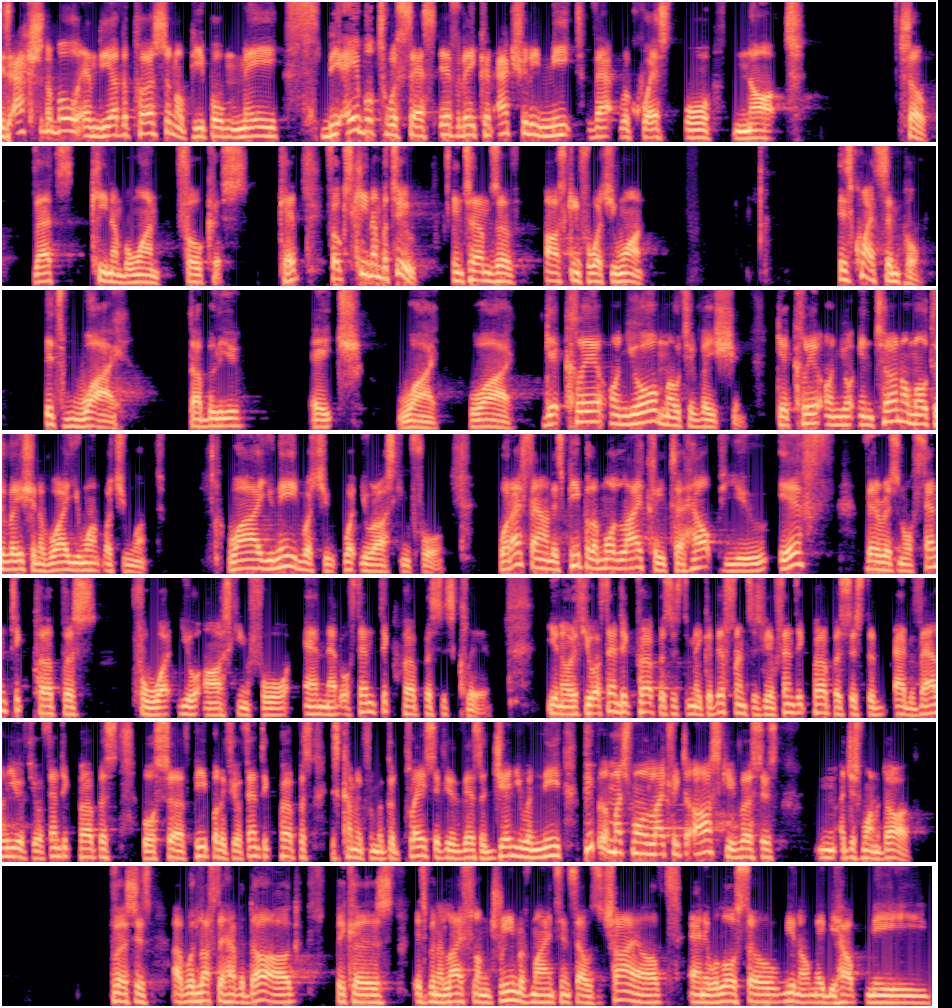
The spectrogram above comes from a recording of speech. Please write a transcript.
is actionable and the other person or people may be able to assess if they can actually meet that request or not. So that's key number one focus. Okay. Folks, key number two in terms of asking for what you want is quite simple. It's why. W H Y. Why? Get clear on your motivation. Get clear on your internal motivation of why you want what you want why you need what you what you're asking for. What I found is people are more likely to help you if there is an authentic purpose for what you're asking for and that authentic purpose is clear. You know, if your authentic purpose is to make a difference, if your authentic purpose is to add value, if your authentic purpose will serve people, if your authentic purpose is coming from a good place, if there's a genuine need, people are much more likely to ask you versus, mm, I just want a dog versus I would love to have a dog because it's been a lifelong dream of mine since I was a child, and it will also, you know, maybe help me.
